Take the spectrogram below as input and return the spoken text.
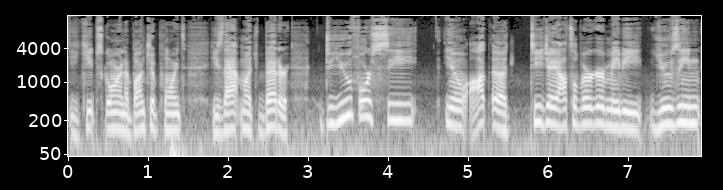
he keeps scoring a bunch of points. He's that much better." Do you foresee, you know, uh, T.J. Otzelberger maybe using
